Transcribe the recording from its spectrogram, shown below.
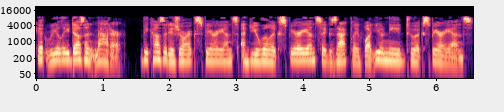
It really doesn't matter, because it is your experience and you will experience exactly what you need to experience.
